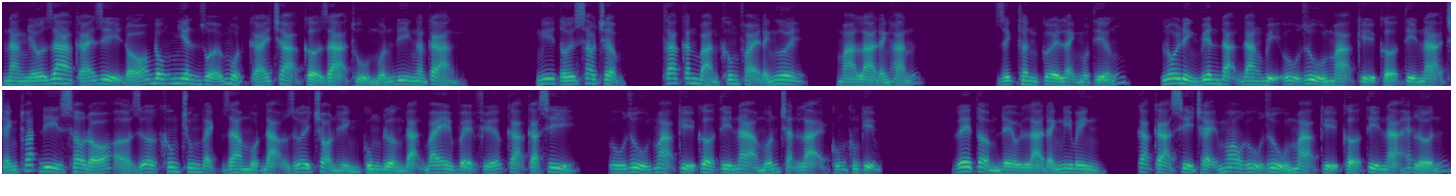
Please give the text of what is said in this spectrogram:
nàng nhớ ra cái gì đó bỗng nhiên dỗi một cái trả cờ dạ thủ muốn đi ngăn cản. Nghĩ tới sao chậm ta căn bản không phải đánh ngươi mà là đánh hắn dịch thần cười lạnh một tiếng, lôi đình viên đạn đang bị ủ dù mạ kỳ cỡ tì nạ tránh thoát đi sau đó ở giữa không trung vạch ra một đạo rưỡi tròn hình cung đường đạn bay về phía cả cà si, ủ dù mạ kỳ cỡ tì nạ muốn chặn lại cũng không kịp. Ghê tởm đều là đánh nghi binh, cả cà si chạy mau ủ dù mạ kỷ cỡ tì nạ hét lớn,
